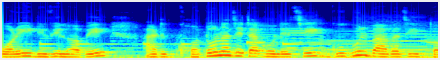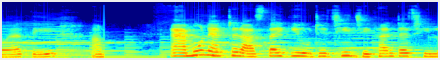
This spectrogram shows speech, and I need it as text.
পরেই রিভিল হবে। আর ঘটনা যেটা ঘটেছে, গুগল বাবাজির দয়াতে এমন একটা রাস্তায় গিয়ে উঠেছি যেখানটা ছিল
